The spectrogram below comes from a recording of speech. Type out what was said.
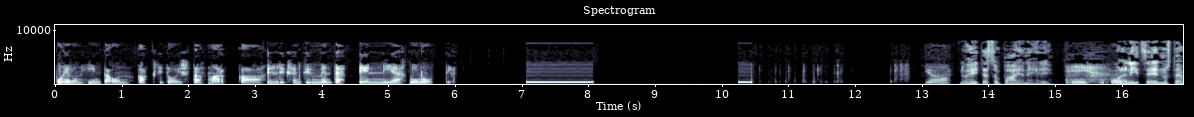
Puhelun hinta on 12 markkaa 90 penniä minuutti. Joo. No hei, tässä on Paajanen, hei. Hei. Mä olen itse ennustaja.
